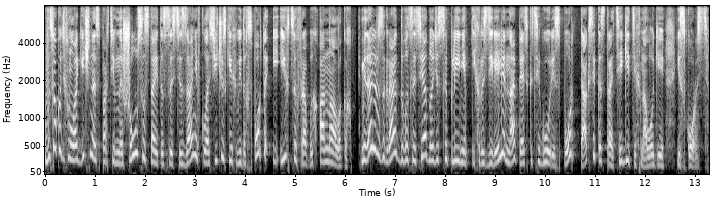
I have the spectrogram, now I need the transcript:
Высокотехнологичное спортивное шоу состоит из состязаний в классических видах спорта и их цифровых аналогах. Медали разыграют в 21 дисциплине. Их разделили на 5 категорий – спорт, тактика, стратегии, технологии и скорость.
